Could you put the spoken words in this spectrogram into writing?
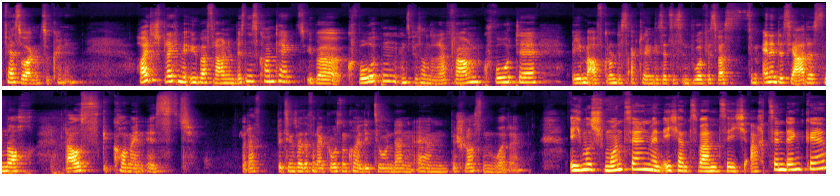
versorgen zu können. Heute sprechen wir über Frauen im Business-Kontext, über Quoten, insbesondere der Frauenquote, eben aufgrund des aktuellen Gesetzesentwurfs, was zum Ende des Jahres noch rausgekommen ist oder beziehungsweise von der Großen Koalition dann ähm, beschlossen wurde. Ich muss schmunzeln, wenn ich an 2018 denke,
